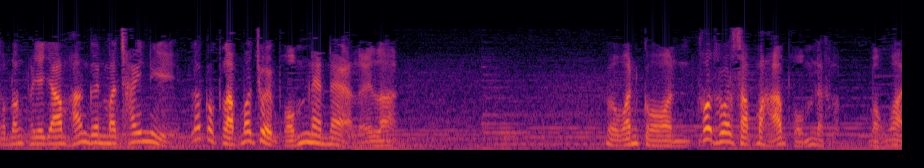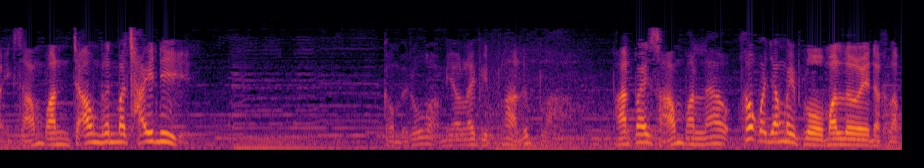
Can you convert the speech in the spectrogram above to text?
กำลังพยายามหาเงินมาใช้หนี้แล้วก็กลับมาช่วยผมแน่ๆเลยล่ะ เมื่อวันก่อนเขาโทรศัพท์มาหาผมนะครับ บอกว่าอีกสามวันจะเอาเงินมาใช้หนี้ก็ไม่รู้ว่ามีอะไรผิดพลาดหรือเปล่า ผ่านไปสามวันแล้วเขาก็ยังไม่โผล่มาเลยนะครับ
